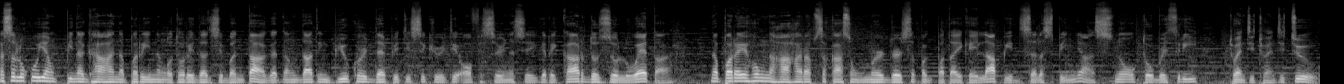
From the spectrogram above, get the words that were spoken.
Kasalukuyang pinaghahanap pa rin ng otoridad si Bantag at ang dating Bucor Deputy Security Officer na si Ricardo Zulueta na parehong nahaharap sa kasong murder sa pagpatay kay Lapid sa Las Piñas noong October 3, 2022.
